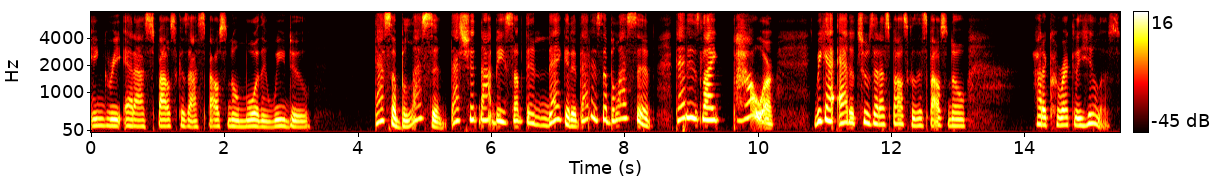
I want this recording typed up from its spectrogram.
angry at our spouse because our spouse know more than we do. That's a blessing. That should not be something negative. That is a blessing. That is like power. We got attitudes at our spouse because the spouse know how to correctly heal us.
